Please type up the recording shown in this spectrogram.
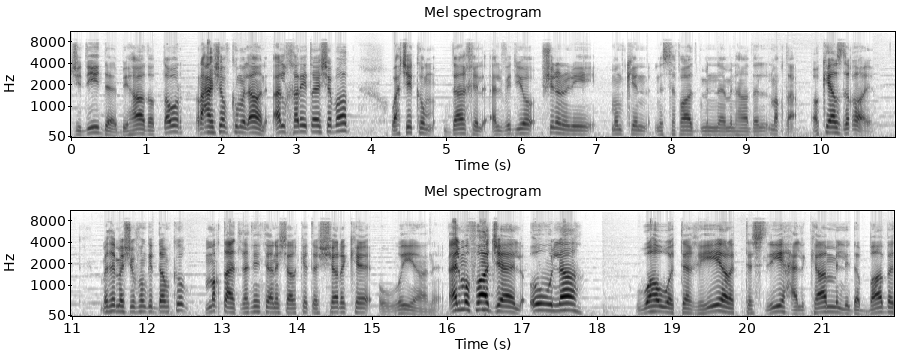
جديدة بهذا الطور. راح نشوفكم الآن. الخريطة يا شباب وأحكيكم داخل الفيديو شنو اللي ممكن نستفاد من من هذا المقطع. أوكي أصدقائي مثل ما تشوفون قدامكم مقطع 30 ثانية شاركته الشركة ويانا. المفاجأة الأولى وهو تغيير التسليح الكامل لدبابة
